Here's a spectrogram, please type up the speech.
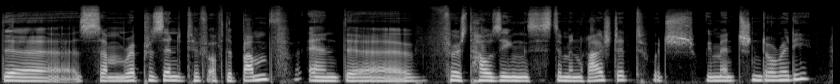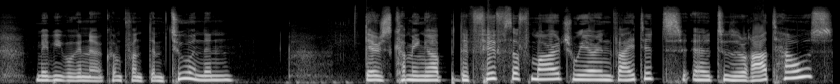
the some representative of the BAMF and the first housing system in Rahlstedt, which we mentioned already. Maybe we're going to confront them too and then there's coming up the 5th of March. We are invited uh, to the Rathaus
